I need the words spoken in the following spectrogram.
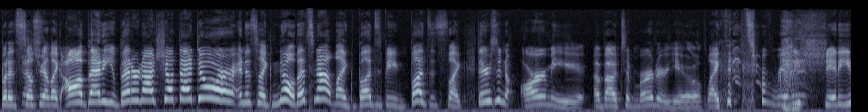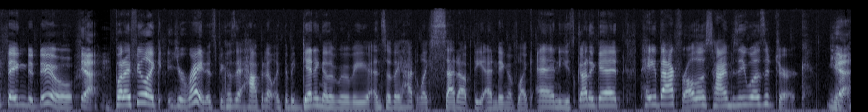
But it's still treated like, oh Benny, you better not shut that door. And it's like, no, that's not like buds being buds. It's like there's an army about to murder you. Like that's a really shitty thing to do. Yeah. But I feel like you're right. It's because it happened at like the beginning of the movie, and so they had to like set up the ending of like, and he's gonna get payback for all those times he was a jerk. Yeah.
